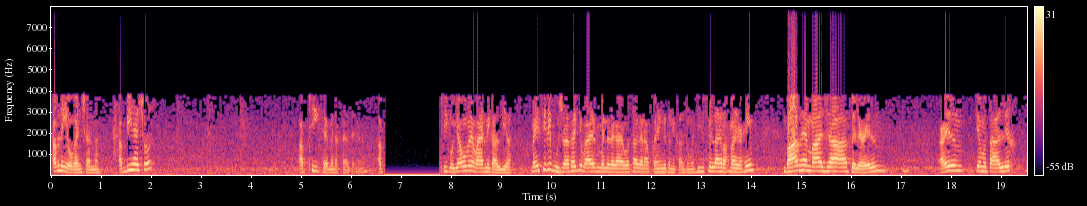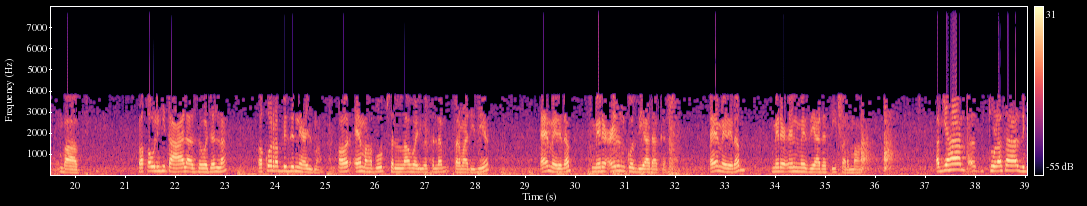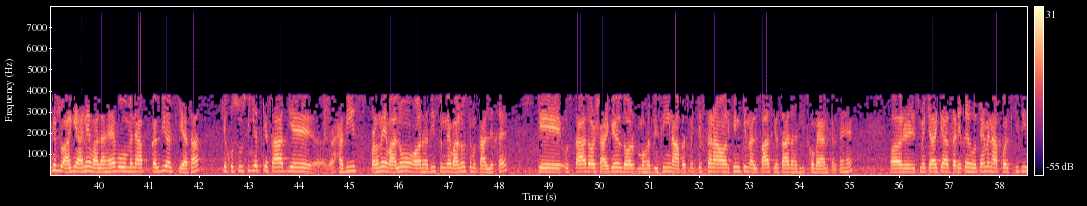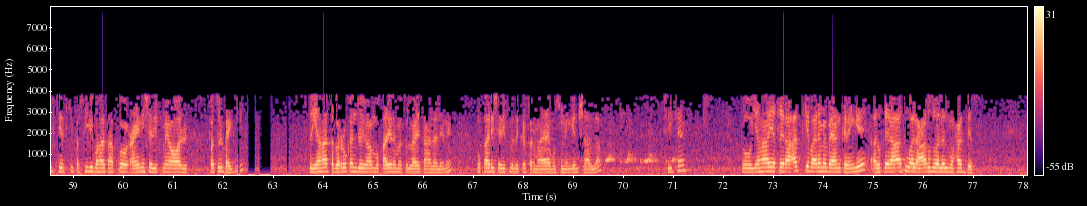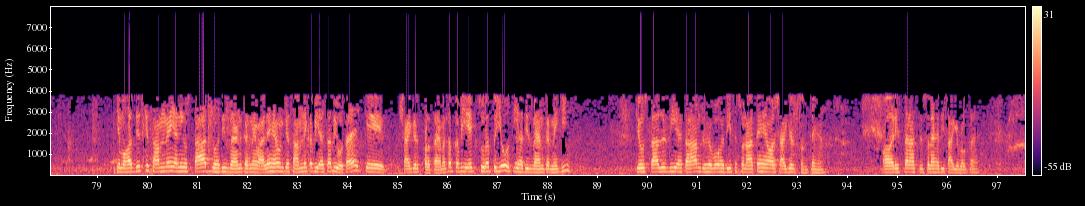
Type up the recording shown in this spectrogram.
اب نہیں ہوگا انشاءاللہ۔ اب بھی ہے شور؟ اب ٹھیک ہے، میرا خیال ہے۔ اب ٹھیک ہو گیا، وہ میں نے وائر نکال دیا۔ میں اسی لیے پوچھ رہا تھا کہ وائر میں نے لگایا ہوا تھا، اگر آپ کہیں گے تو نکال دوں گا۔ جی بسم اللہ الرحمن الرحیم۔ باب ہے ما جا فی العلم، علم کے متعلق باب۔ وقول ہی عز وقر رب زدنی علما۔ اور اے محبوب صلی اللہ علیہ وسلم، فرما دیجیے، اے میرے رب، میرے علم کو زیادہ کر۔ اے میرے رب، میرے علم میں زیادتی فرما۔ اب یہاں تھوڑا سا ذکر جو آگے آنے والا ہے، وہ میں نے آپ کو کل بھی عرض کیا تھا کہ خصوصیت کے ساتھ یہ حدیث پڑھنے والوں اور حدیث سننے والوں سے متعلق ہے کہ استاد اور شاگرد اور محدثین آپس میں کس طرح اور کن کن الفاظ کے ساتھ حدیث کو بیان کرتے ہیں۔ اور اس میں کیا کیا طریقے ہوتے ہیں، میں نے آپ کو عرض کی تھی کہ اس کی تفصیلی بحث آپ کو عینی شریف میں اور فت البیگی تو یہاں تبرکن جو امام بخاری رحمۃ اللہ تعالی علیہ نے بخاری شریف میں ذکر فرمایا ہے، وہ سنیں گے انشاءاللہ۔ ٹھیک ہے۔ تو یہاں یہ قراءت کے بارے میں بیان کریں گے۔ القراءت والعرض المحدث۔ کہ محدث کے سامنے یعنی استاد جو حدیث بیان کرنے والے ہیں، ان کے سامنے کبھی ایسا بھی ہوتا ہے کہ شاگرد پڑھتا ہے۔ مطلب کبھی ایک صورت تو یہ ہوتی ہے حدیث بیان کرنے کی کہ استاد دی احترام جو ہے وہ حدیث سناتے ہیں اور شاگرد سنتے ہیں۔ اور اس طرح سلسلہ حدیث آگے بڑھتا ہے۔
